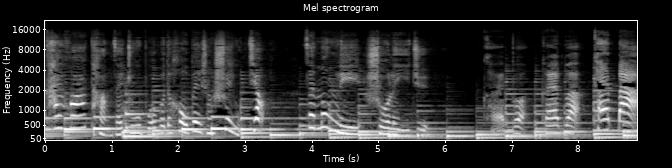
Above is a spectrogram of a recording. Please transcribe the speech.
开花躺在猪伯伯的后背上睡午觉，在梦里说了一句：“开吧，开吧，开吧。”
